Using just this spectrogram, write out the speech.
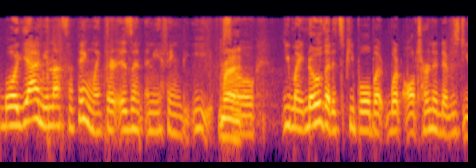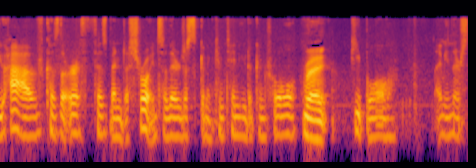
Well, yeah, I mean that's the thing. Like there isn't anything to eat, Right. so you might know that it's people, but what alternatives do you have? Because the Earth has been destroyed, so they're just going to continue to control Right. people. I mean, there's.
